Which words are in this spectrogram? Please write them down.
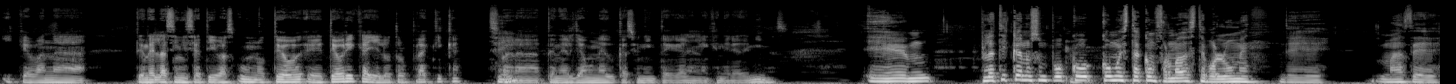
y que van a tener las iniciativas, uno eh, teórica y el otro práctica, para tener ya una educación integral en la ingeniería de minas. Eh, platícanos un poco cómo está conformado este volumen de más de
